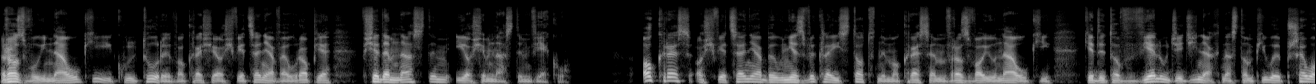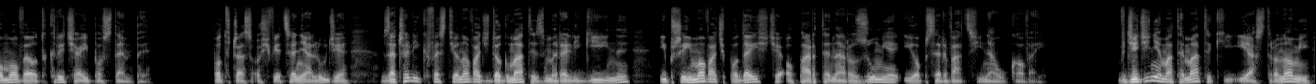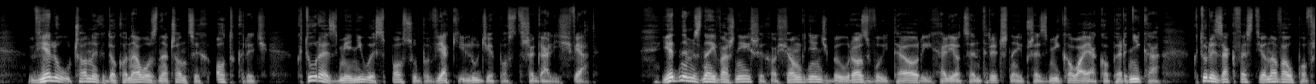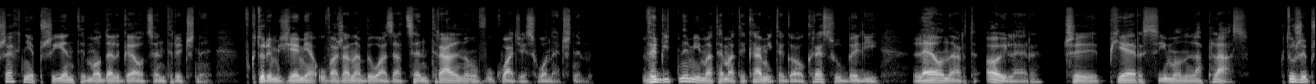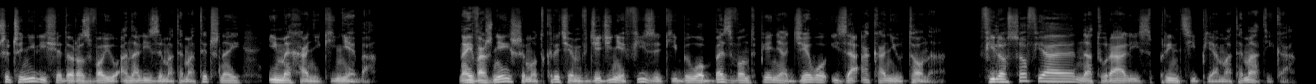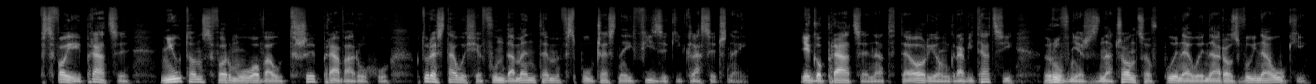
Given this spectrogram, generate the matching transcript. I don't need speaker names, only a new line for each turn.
Rozwój nauki i kultury w okresie oświecenia w Europie w XVII i XVIII wieku. Okres oświecenia był niezwykle istotnym okresem w rozwoju nauki, kiedy to w wielu dziedzinach nastąpiły przełomowe odkrycia i postępy. Podczas oświecenia ludzie zaczęli kwestionować dogmatyzm religijny i przyjmować podejście oparte na rozumie i obserwacji naukowej. W dziedzinie matematyki i astronomii wielu uczonych dokonało znaczących odkryć, które zmieniły sposób, w jaki ludzie postrzegali świat. Jednym z najważniejszych osiągnięć był rozwój teorii heliocentrycznej przez Mikołaja Kopernika, który zakwestionował powszechnie przyjęty model geocentryczny, w którym Ziemia uważana była za centralną w Układzie Słonecznym. Wybitnymi matematykami tego okresu byli Leonard Euler czy Pierre-Simon Laplace, którzy przyczynili się do rozwoju analizy matematycznej i mechaniki nieba. Najważniejszym odkryciem w dziedzinie fizyki było bez wątpienia dzieło Isaaka Newtona, Philosophiae Naturalis Principia Mathematica. W swojej pracy Newton sformułował trzy prawa ruchu, które stały się fundamentem współczesnej fizyki klasycznej. Jego prace nad teorią grawitacji również znacząco wpłynęły na rozwój nauki.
